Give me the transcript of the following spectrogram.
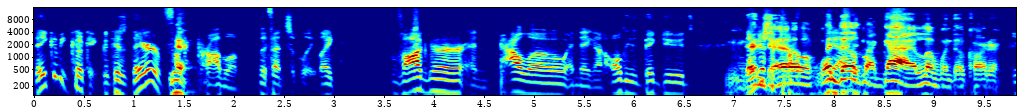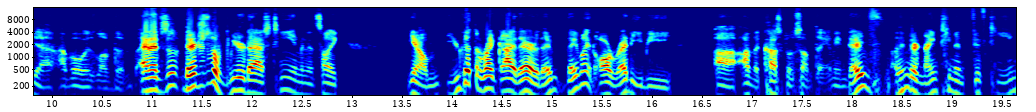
they could be cooking because they're a fucking problem defensively. Like Wagner and Paolo, and they got all these big dudes. they're Wendell. Wendell's yeah, my guy. I love Wendell Carter. Yeah, I've always loved them, and it's they're just a weird ass team, and it's like, you know, you get the right guy there, they they might already be uh, on the cusp of something. I mean, they've I think they're 19 and 15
